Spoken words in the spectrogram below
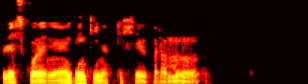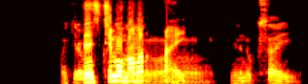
プレスこれね、元気になってきてるからもう、諦め電池もままのはないめんどくさい。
